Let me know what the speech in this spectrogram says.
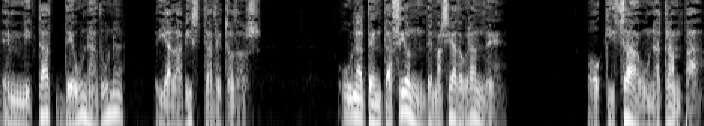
en mitad de una duna y a la vista de todos. Una tentación demasiado grande. O quizá una trampa.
